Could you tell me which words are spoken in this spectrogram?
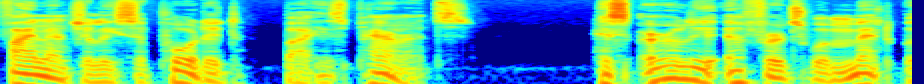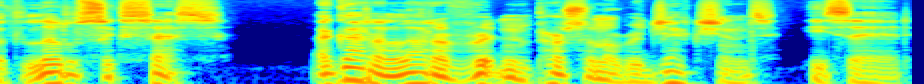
financially supported by his parents. His early efforts were met with little success. I got a lot of written personal rejections, he said.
